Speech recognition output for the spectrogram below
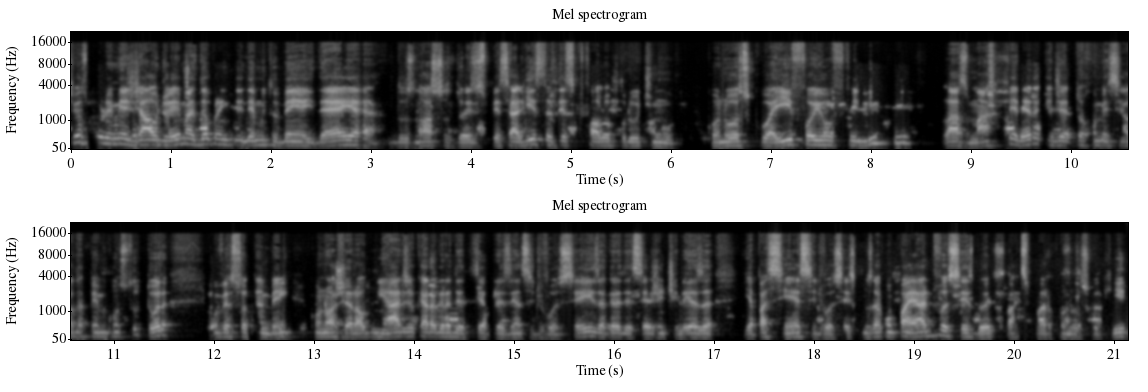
Tive uns probleminhas de áudio aí, mas deu para entender muito bem a ideia dos nossos dois especialistas. Esse que falou por último conosco aí foi o Felipe Lasmar Pereira, que é diretor comercial da PM Construtora, conversou também com o nosso Geraldo Linhares. Eu quero agradecer a presença de vocês, agradecer a gentileza e a paciência de vocês que nos acompanharam, de vocês dois que participaram conosco aqui.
